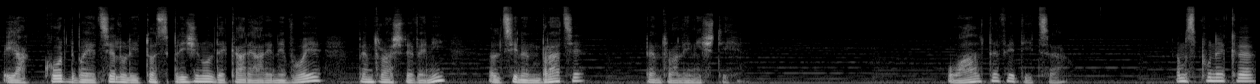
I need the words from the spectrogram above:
Îi acord băiețelului tot sprijinul de care are nevoie pentru a-și reveni, îl țin în brațe pentru a liniști. O altă fetiță îmi spune că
